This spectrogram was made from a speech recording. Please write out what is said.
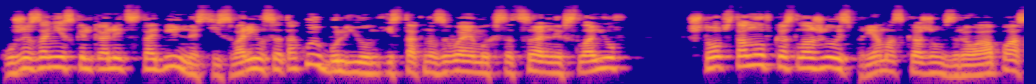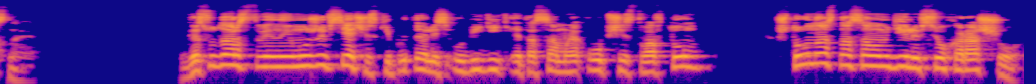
уже за несколько лет стабильности сварился такой бульон из так называемых социальных слоев, что обстановка сложилась, прямо скажем, взрывоопасная. Государственные мужи всячески пытались убедить это самое общество в том, что у нас на самом деле все хорошо,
